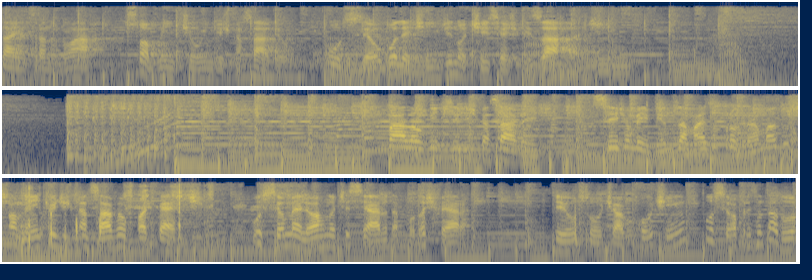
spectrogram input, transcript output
Está entrando no ar somente o indispensável o seu boletim de notícias bizarras. Fala, ouvintes indispensáveis. Sejam bem-vindos a mais um programa do Somente o Indispensável Podcast, o seu melhor noticiário da Podosfera. Eu sou o Thiago Coutinho, o seu apresentador.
